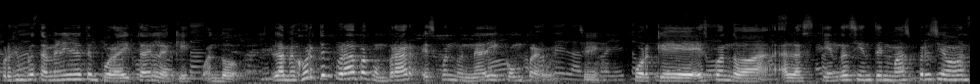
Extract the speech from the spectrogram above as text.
Por ejemplo, también hay una temporadita en la que cuando... La mejor temporada para comprar es cuando nadie compra, güey. Sí. Porque es cuando a, a las tiendas sienten más presión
